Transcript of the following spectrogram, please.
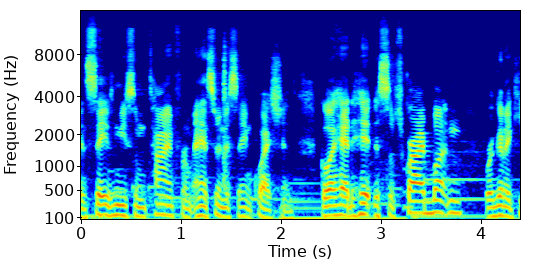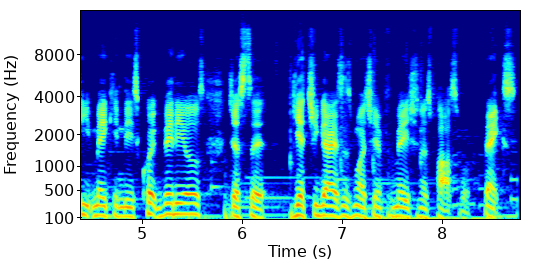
and saves me some time from answering the same questions. Go ahead and hit the subscribe button. We're gonna keep making these quick videos just to get you guys as much information as possible. Thanks.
